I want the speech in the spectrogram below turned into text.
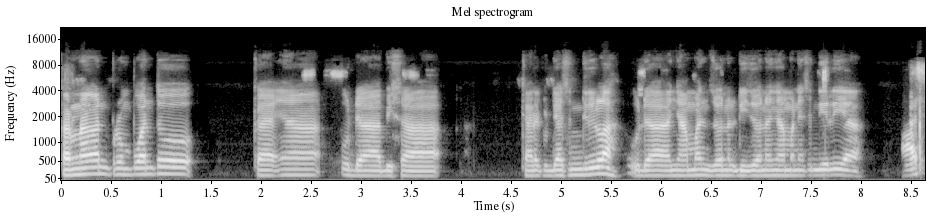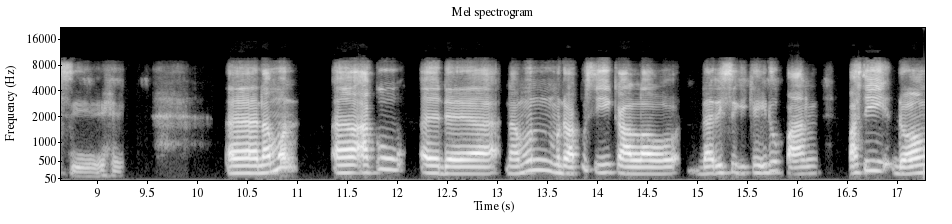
karena kan perempuan tuh kayaknya udah bisa cari kerja sendiri lah, udah nyaman zona di zona nyamannya sendiri ya. Asik. Eh, namun eh, aku ada namun menurut aku sih kalau dari segi kehidupan pasti dong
